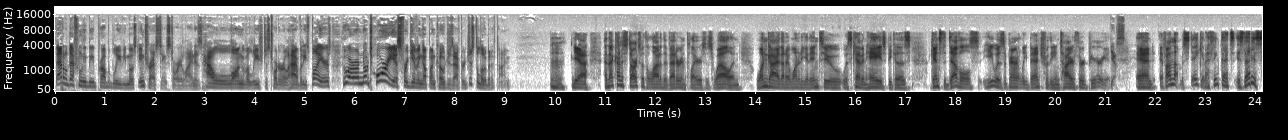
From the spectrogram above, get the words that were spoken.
That'll definitely be probably the most interesting storyline. Is how long of a leash does Tortorella have with these players who are notorious for giving up on coaches after just a little bit of time? Mm-hmm. Yeah. And that kind of starts with a lot of the veteran players as well. And one guy that I wanted to get into was Kevin Hayes because against the Devils, he was apparently benched for the entire third period. Yes. And if I'm not mistaken, I think that's is that his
